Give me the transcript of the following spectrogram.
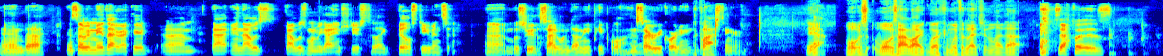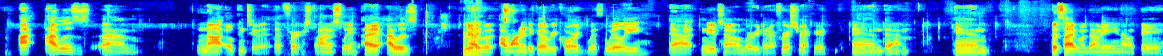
and uh, and so we made that record. Um, that and that was that was when we got introduced to like Bill Stevenson. Um, was through the Side One Dummy people and started recording in the Okay. blasting room. Yeah, what was what was that like working with a legend like that? that was. I I was um, not open to it at first. Honestly, I I was I, Really? w- I wanted to go record with Willie at Newtone where we did our first record, and um, and beside one dummy, you know, they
